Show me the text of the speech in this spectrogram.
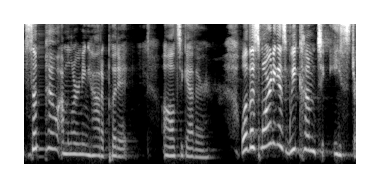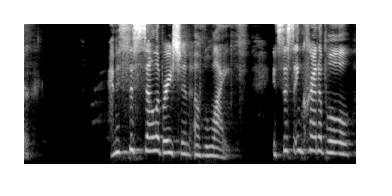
somehow I'm learning how to put it all together. Well, this morning as we come to Easter, and it's this celebration of life. It's this incredible,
